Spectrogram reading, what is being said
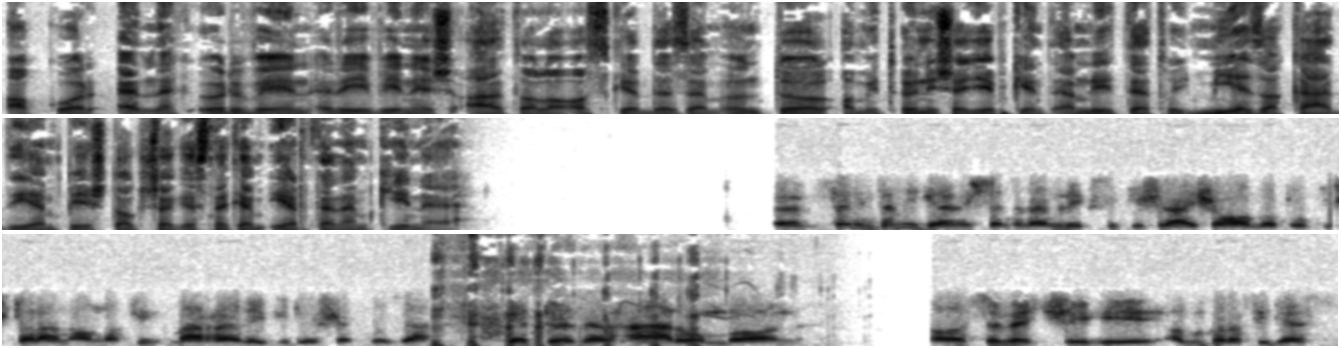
Akkor ennek örvén, révén és általa azt kérdezem öntől, amit ön is egyébként említett, hogy mi ez a KDNP-s tagság, ezt nekem értenem kéne. Szerintem igen, és szerintem emlékszik is rá, és a hallgatók is talán annak már ha elég idősek hozzá. 2003-ban a szövetségi, amikor a Fidesz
